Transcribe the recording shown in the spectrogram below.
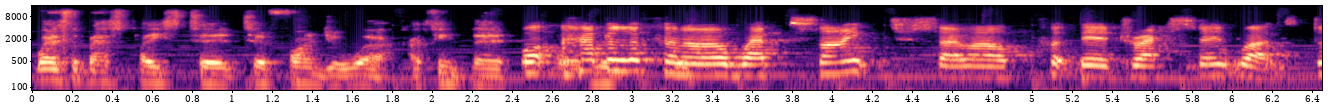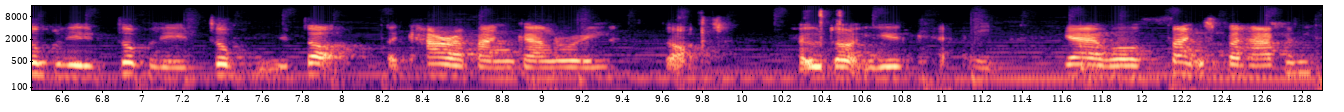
where's the best place to, to find your work? I think that. Well, have a look on our website. So I'll put the address in. Well, it's www.thecaravangallery.co.uk. Yeah, well, thanks for having me.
